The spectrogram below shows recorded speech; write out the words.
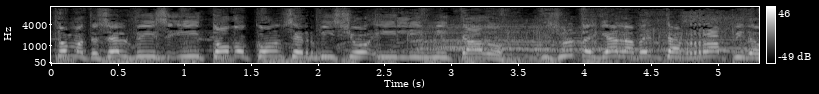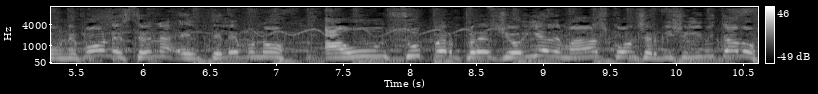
tómate selfies y todo con servicio ilimitado. Disfruta ya la venta rápida. Unifón estrena el teléfono a un super precio y además con servicio ilimitado.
